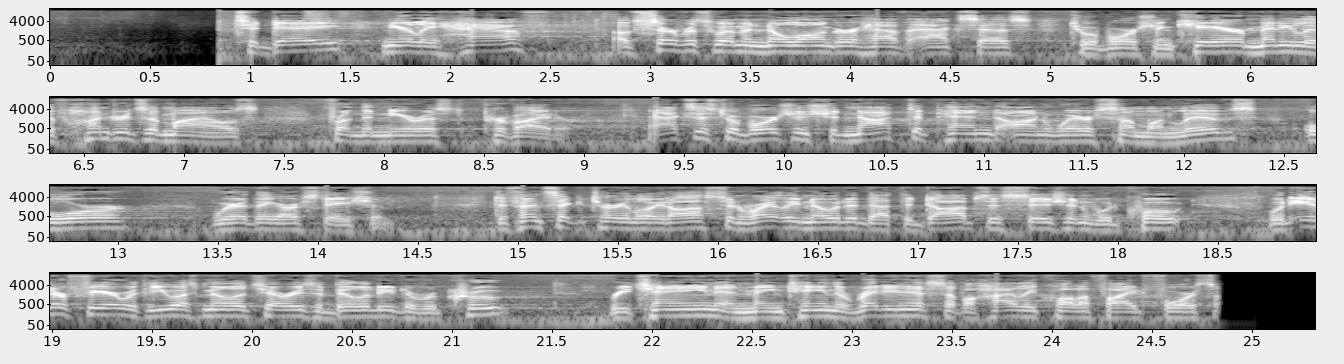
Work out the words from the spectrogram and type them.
Today, nearly half of servicewomen no longer have access to abortion care. Many live hundreds of miles from the nearest provider. Access to abortion should not depend on where someone lives or where they are stationed. Defense Secretary Lloyd Austin rightly noted that the Dobbs decision would, quote, would interfere with the U.S. military's ability to recruit, retain, and maintain the readiness of a highly qualified force.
